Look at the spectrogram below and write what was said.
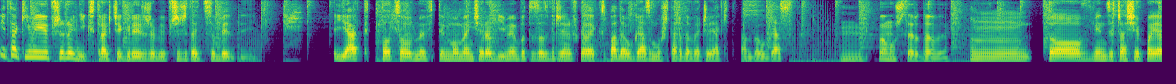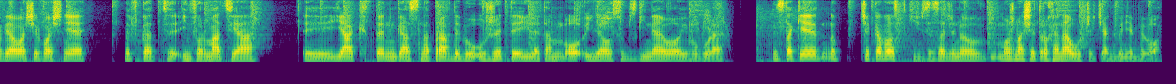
i taki miły przerywnik w trakcie gry, żeby przeczytać sobie jak to, co my w tym momencie robimy, bo to zazwyczaj na przykład jak spadał gaz musztardowy, czy jaki tam był gaz, Mm, Chyba musztardowy. mm, to w międzyczasie pojawiała się właśnie na przykład informacja, jak ten gaz naprawdę był użyty, ile tam, o, ile osób zginęło i w ogóle. Więc takie no, ciekawostki w zasadzie, no można się trochę nauczyć, jakby nie było.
